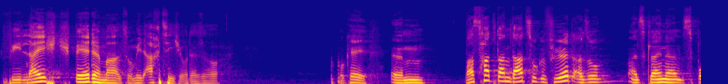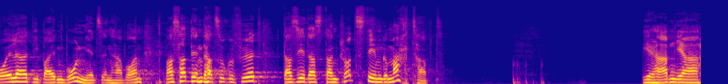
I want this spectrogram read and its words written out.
Vielleicht später mal, so mit 80 oder so. Okay, ähm, was hat dann dazu geführt, also als kleiner Spoiler, die beiden wohnen jetzt in Herborn, was hat denn dazu geführt, dass ihr das dann trotzdem gemacht habt? Wir haben ja,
